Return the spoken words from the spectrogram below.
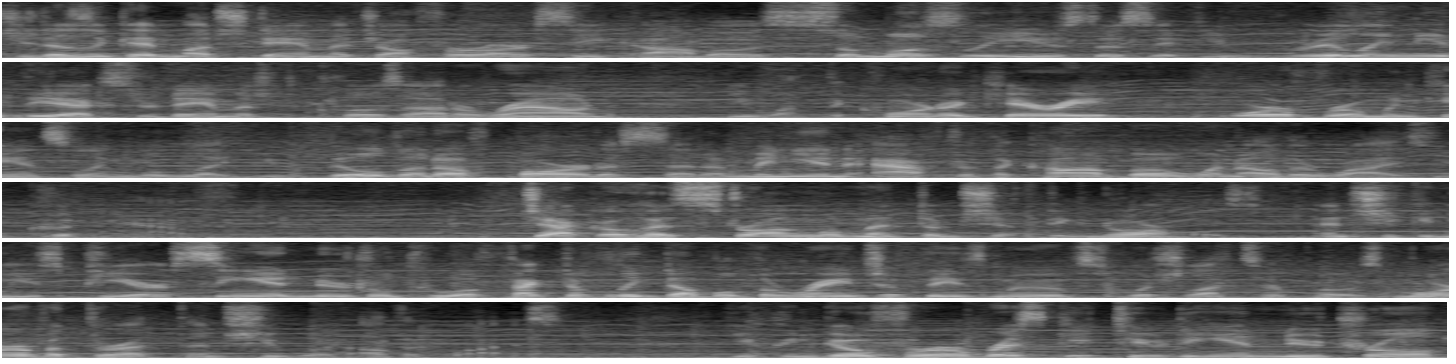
She doesn't get much damage off her RC combos, so mostly use this if you really need the extra damage to close out a round, you want the corner carry, or if Roman canceling will let you build enough bar to set a minion after the combo when otherwise you couldn't have. Jack-O has strong momentum shifting normals, and she can use PRC in neutral to effectively double the range of these moves, which lets her pose more of a threat than she would otherwise. You can go for a risky 2D in neutral,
